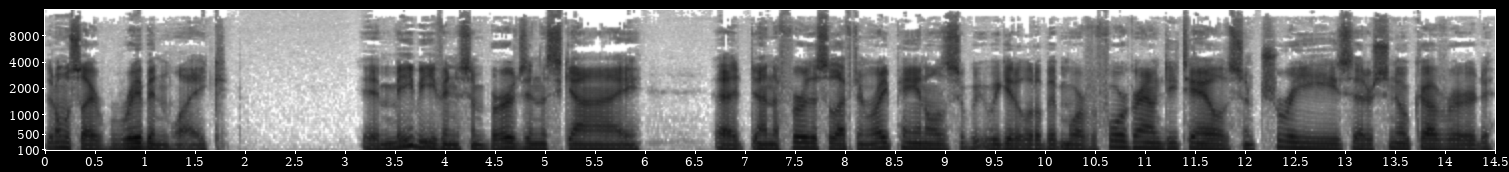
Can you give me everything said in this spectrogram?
that almost like ribbon like. Uh, maybe even some birds in the sky. Uh, on the furthest left and right panels, we, we, get a little bit more of a foreground detail of some trees that are snow covered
